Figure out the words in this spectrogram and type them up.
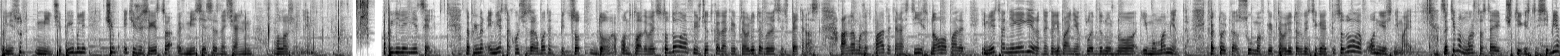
принесут меньше прибыли, чем эти же средства вместе с изначальным вложением. Определение цели. Например, инвестор хочет заработать 500 долларов. Он вкладывает 100 долларов и ждет, когда криптовалюта вырастет в 5 раз. Она может падать, расти, снова падать. Инвестор не реагирует на колебания вплоть до нужного ему момента. Как только сумма в криптовалютах достигает 500 долларов, он ее снимает. Затем он может оставить 400 себе,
